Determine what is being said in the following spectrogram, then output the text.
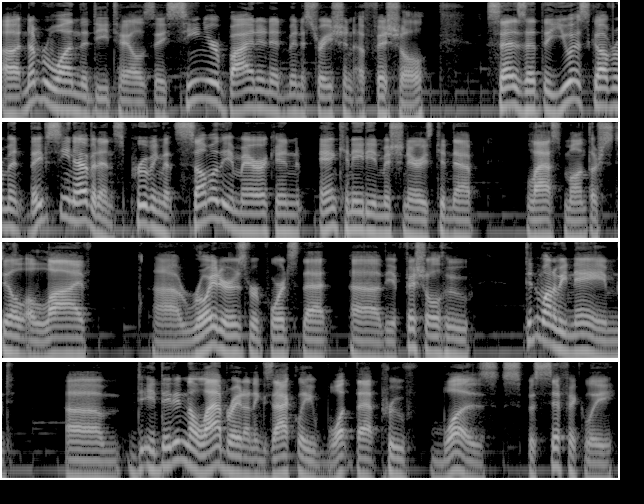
uh, number one, the details. A senior Biden administration official says that the U.S. government they've seen evidence proving that some of the American and Canadian missionaries kidnapped last month are still alive. Uh, Reuters reports that uh, the official who didn't want to be named, um, they didn't elaborate on exactly what that proof was specifically,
